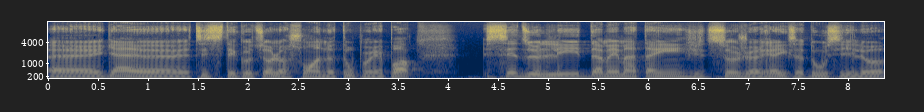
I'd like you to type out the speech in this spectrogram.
Euh, gars, euh, tu si t'écoutes ça le soir en auto, peu importe. Cédule-les demain matin. J'ai dit ça, je règle ce dossier-là.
